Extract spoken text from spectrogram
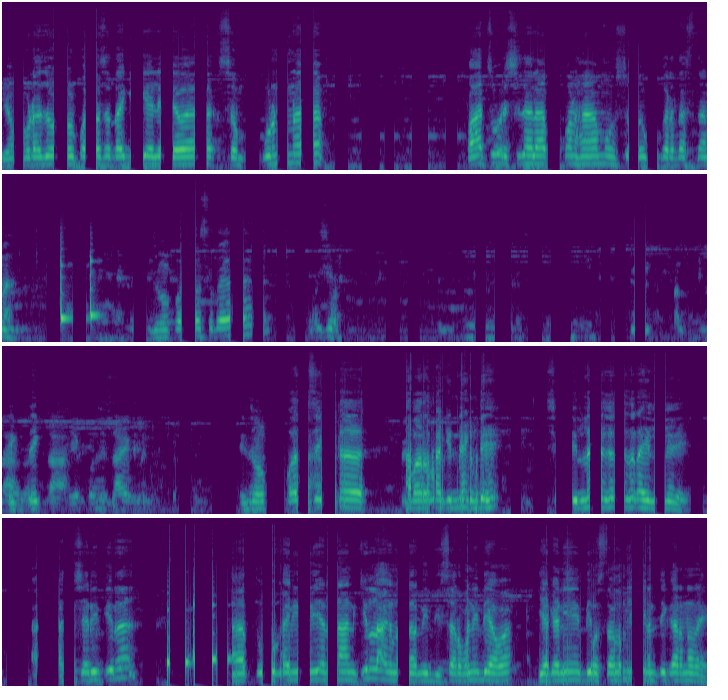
एवढा जवळपास आता गेल्या संपूर्ण पाच वर्ष झाला आपण हा महोत्सव करत असताना जवळपास जवळपास एक बारा लाख इंडियामध्ये शिल्लकच राहिलेले अशा रीतीनं अ, तो काही निधी यांना आणखीन लागणार निधी सर्वांनी द्यावा. या ठिकाणी देवस्थानला मी विनंती करणार आहे.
